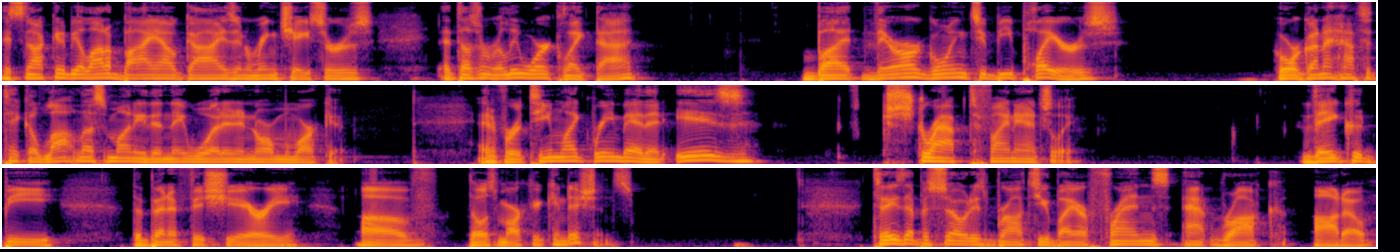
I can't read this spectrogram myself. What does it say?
It's not going to be a lot of buyout guys and ring chasers. It doesn't really work like that. But there are going to be players who are going to have to take a lot less money than they would in a normal market. And for a team like Green Bay that is strapped financially, they could be the beneficiary of those market conditions. Today's episode is brought to you by our friends at Rock Auto.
